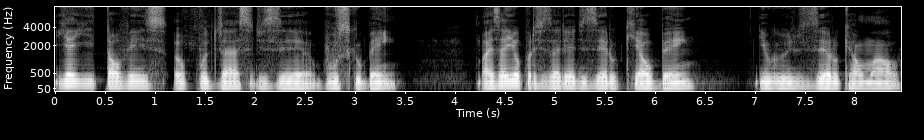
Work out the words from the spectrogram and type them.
E aí talvez eu pudesse dizer busque o bem, mas aí eu precisaria dizer o que é o bem e dizer o que é o mal.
